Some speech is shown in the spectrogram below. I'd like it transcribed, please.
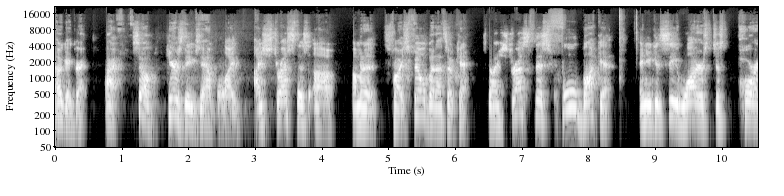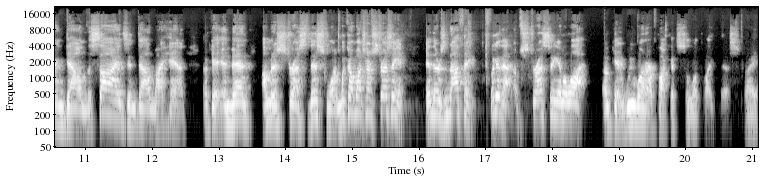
okay great all right. So here's the example. I, I stress this. Uh, I'm to probably spill, but that's okay. So I stress this full bucket, and you can see water's just pouring down the sides and down my hand. Okay. And then I'm to stress this one. Look how much I'm stressing it. And there's nothing. Look at that. I'm stressing it a lot. Okay. We want our buckets to look like this, right?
